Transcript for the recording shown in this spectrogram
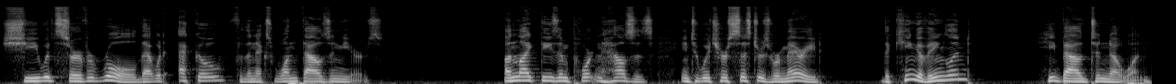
she would serve a role that would echo for the next 1,000 years. Unlike these important houses into which her sisters were married, the King of England, he bowed to no one.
